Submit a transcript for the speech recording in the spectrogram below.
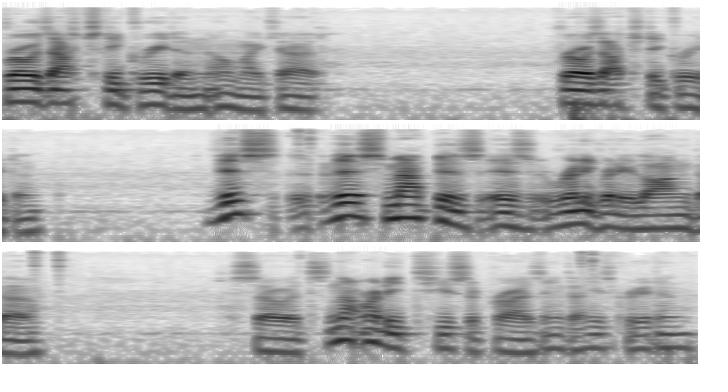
Bro is actually greeting. Oh my god. Bro is actually greeting. This this map is is really really long though, so it's not really too surprising that he's greeting.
